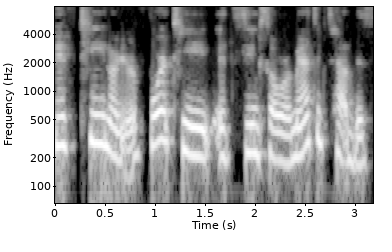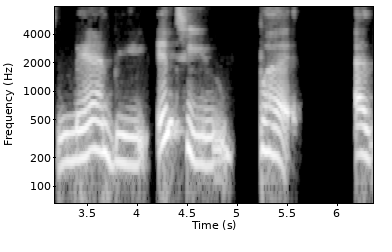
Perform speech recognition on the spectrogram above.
15 or you're 14 it seems so romantic to have this man be into you but as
